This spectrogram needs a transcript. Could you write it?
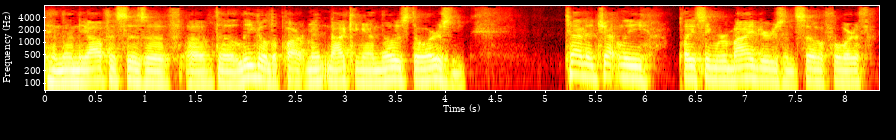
and then the offices of of the legal department knocking on those doors and kind of gently placing reminders and so forth,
